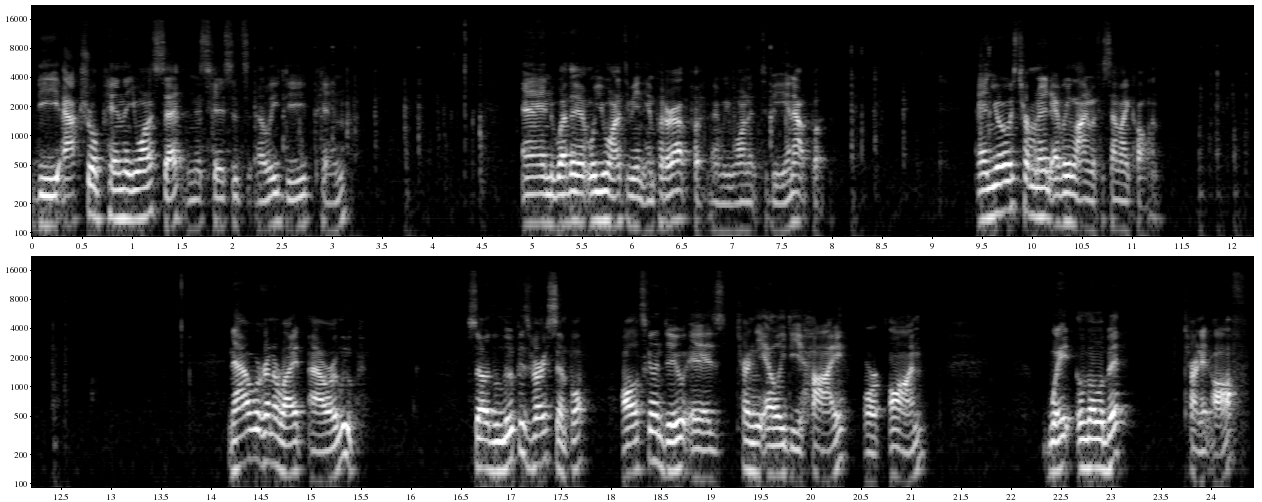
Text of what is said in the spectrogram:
The actual pin that you want to set, in this case it's LED pin, and whether you want it to be an input or output, and we want it to be an output and you always terminate every line with a semicolon. Now we're going to write our loop. So the loop is very simple. All it's going to do is turn the LED high or on, wait a little bit, turn it off,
